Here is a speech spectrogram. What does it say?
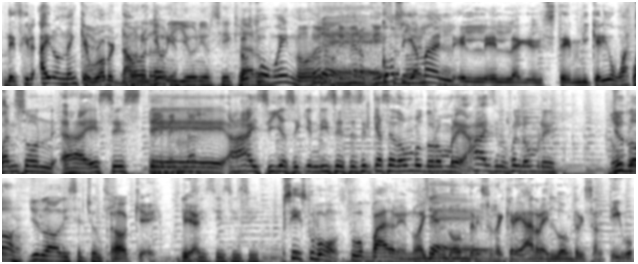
decir Iron Man que Robert Downey Robert Downey Jr. Jr., sí, Pero claro. estuvo bueno. Fue lo primero que ¿Cómo hizo, se ¿no? llama el, el- el- este, mi querido Watson? Watson, ah, es este. Elemental. Ay, sí, ya sé quién dices. Es el que hace Dumbledore, hombre. Ay, se me fue el nombre. Jude Law, Jude Law, dice el Chunti. Ok, bien. Sí, sí, sí, sí. Sí, estuvo, estuvo padre, ¿no? Allá Sí. en Londres, recrear el Londres antiguo.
